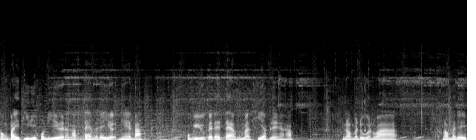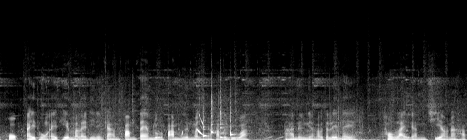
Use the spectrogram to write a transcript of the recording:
ต้องไปที่ที่คนเยอะนะครับ แต้มจะได้เยอะเนี่ยเห็นปะผมอยู่ก็ได้แต้มขึ้นมาเทียบเลยนะครับ เรามาดูกันว่า เราไม่ได้พกไอทงไอเทมอะไรที่ในการปั๊มแต้มหรือปั๊มเงินมันนะครับเดี๋ยวดูว่าตาหนึ่งเนี่ยเราจะเล่นได้เท่าไหร่กันเชียวนะครับ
